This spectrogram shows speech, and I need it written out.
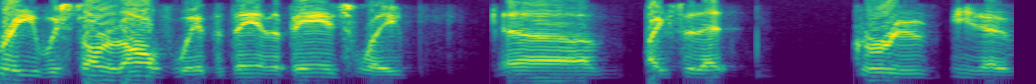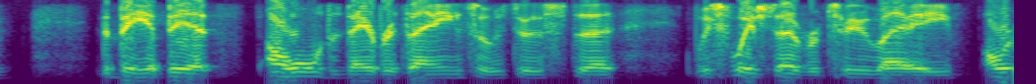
tree we started off with, and then eventually, uh, like I said, that grew. You know to be a bit old and everything. So it was just uh, we switched over to a or,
